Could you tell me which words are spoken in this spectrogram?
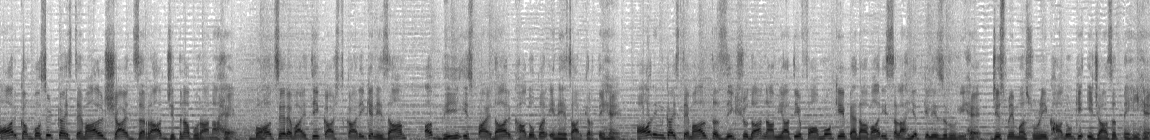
और कंपोजिट का इस्तेमाल शायद जर्रात जितना पुराना है। बहुत से रवायती काश्तकारी के निज़ाम अब भी इस पायदार खादों पर इन्हेसार करते हैं और इनका इस्तेमाल तस्दीक शुदा नामियाती फॉर्मों की पैदावारी सलाहियत के लिए ज़रूरी है, जिसमें मसनू खादों की इजाज़त नहीं है।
